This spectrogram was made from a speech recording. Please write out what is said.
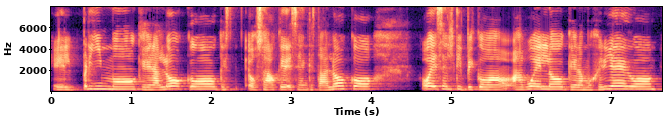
el primo que era loco, que, o sea, que decían que estaba loco, o es el típico abuelo que era mujeriego,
